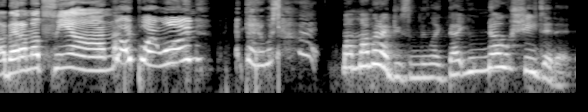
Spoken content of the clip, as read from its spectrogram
I bet I'm not beramozione. 5.1? I thought it was hot. Mom, why would I do something like that? You know she did it.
